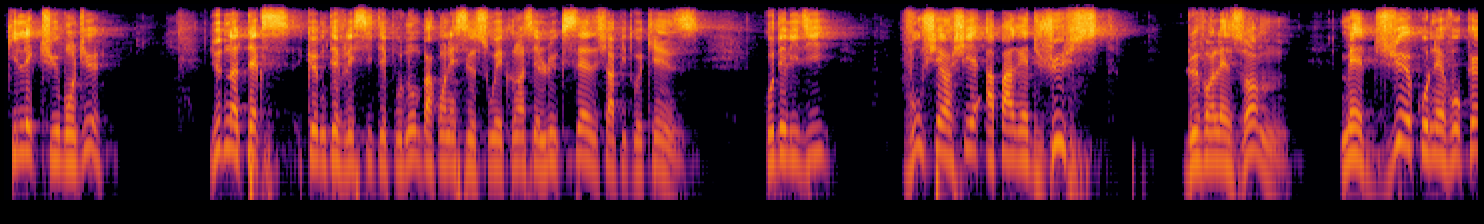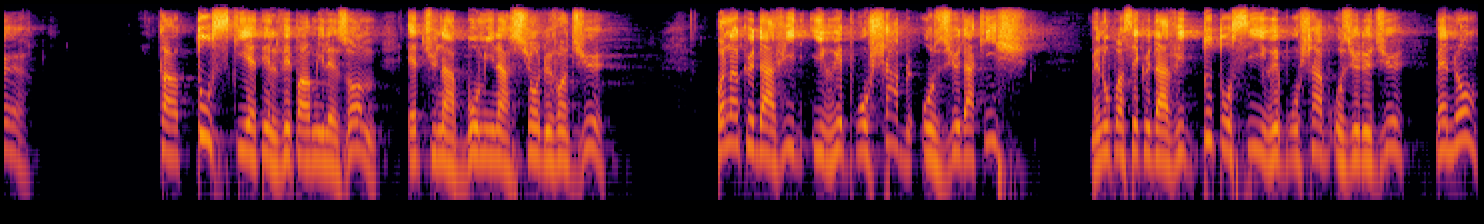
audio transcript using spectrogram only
Qui lecture, mon Dieu? Il y a un texte que je voulais citer pour nous, par contre, c'est sous écran, c'est Luc 16, chapitre 15. Côté il dit, vous cherchez à paraître juste devant les hommes, mais Dieu connaît vos cœurs. Car tout ce qui est élevé parmi les hommes est une abomination devant Dieu. Pendant que David irréprochable aux yeux d'Akish, mais nous pensons que David tout aussi irréprochable aux yeux de Dieu. Mais non.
